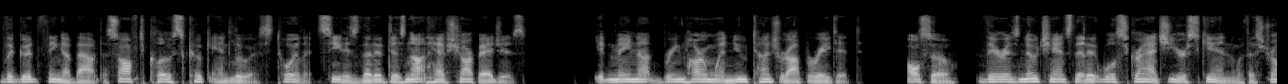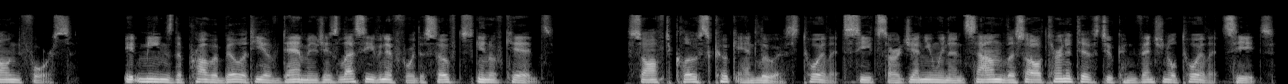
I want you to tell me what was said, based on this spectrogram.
The good thing about the soft close Cooke and Lewis toilet seat is that it does not have sharp edges. It may not bring harm when you touch or operate it. Also, there is no chance that it will scratch your skin with a strong force. It means the probability of damage is less even if for the soft skin of kids. Soft close Cooke and Lewis toilet seats are genuine and soundless alternatives to conventional toilet seats.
